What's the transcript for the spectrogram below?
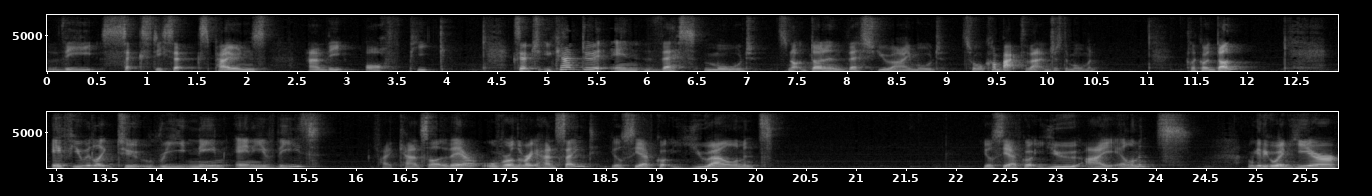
the £66 and the off-peak. Except you can't do it in this mode. It's not done in this UI mode. So we'll come back to that in just a moment. Click on done. If you would like to rename any of these, if I cancel it there, over on the right hand side, you'll see I've got U elements. You'll see I've got UI elements. I'm going to go in here.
